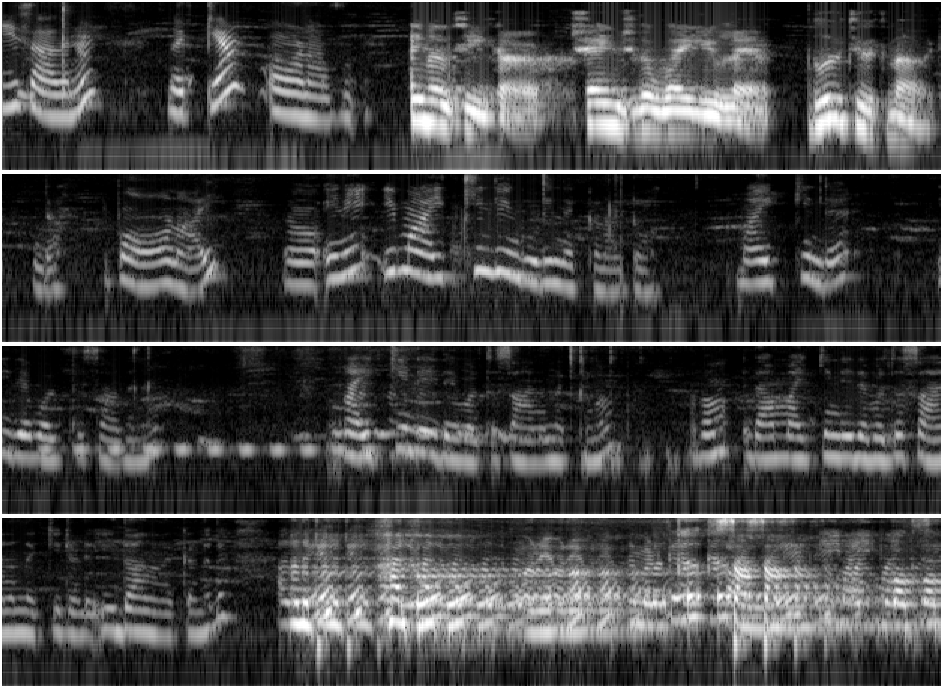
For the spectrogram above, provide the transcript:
ഈ സാധനം വെക്കാൻ ഓണാവും. Emotico, change the way you live. Bluetooth mode. ഇപ്പോൾ ഓണായി. ഇനി ഈ മൈക്കിന്റെയും കൂടി നിൽക്കണം കേട്ടോ മൈക്കിന്റെ ഇതേപോലത്തെ സാധനം. മൈക്കിന്റെ ഇതേപോലത്തെ സാധനം നിൽക്കണം. അപ്പം ഇതാ മൈക്കിന്റെ ഇതേപോലത്തെ സാധനം നിൽക്കിയിട്ടുണ്ട്. ഇതാണ് നിൽക്കേണ്ടത്. എന്നിട്ട് ഹലോ നമ്മൾക്ക് മൈക്ക് ബോക്സിൽ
